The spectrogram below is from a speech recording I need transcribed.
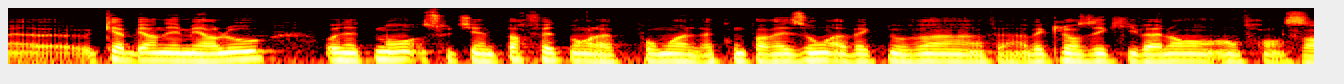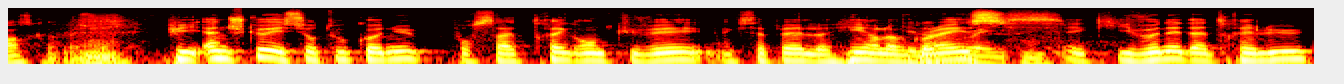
euh, Cabernet Merlot, honnêtement, soutiennent parfaitement la- pour moi la comparaison avec nos vins, enfin, avec leurs équivalents en France. France, quoi. Puis Henschke est surtout connu pour sa très grande cuvée qui s'appelle Hill of Hill of Grace, Grace. et qui venait d'être élu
